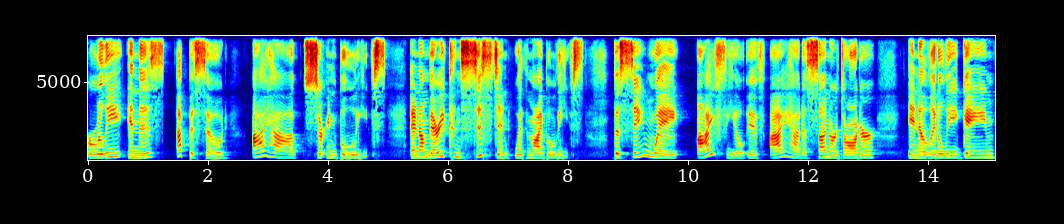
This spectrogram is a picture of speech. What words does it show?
early in this episode, I have certain beliefs and I'm very consistent with my beliefs. The same way I feel if I had a son or daughter in a little league game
